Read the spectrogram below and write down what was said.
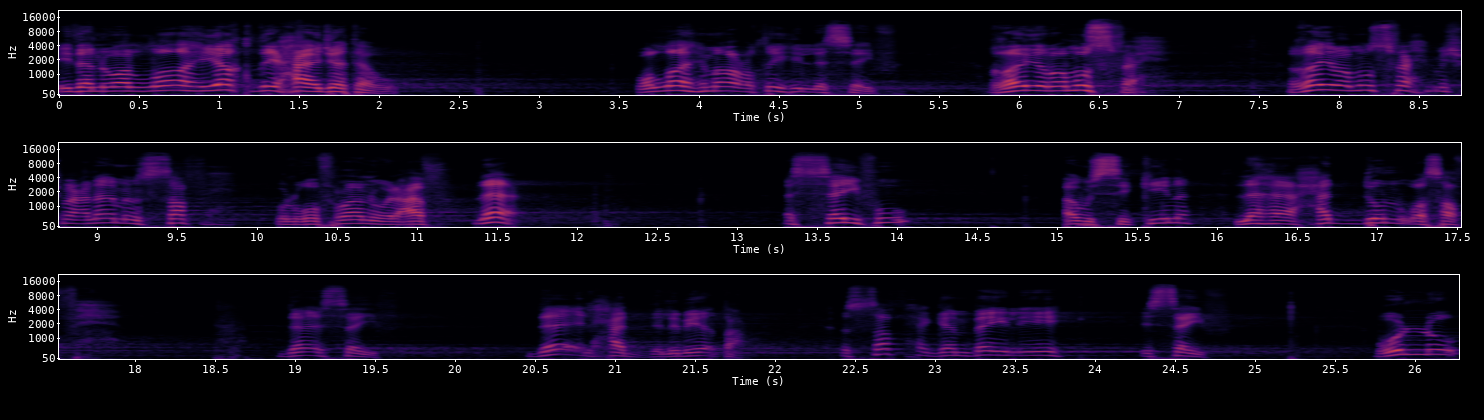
إذا والله يقضي حاجته. والله ما أعطيه إلا السيف غير مصفح. غير مصفح مش معناه من الصفح. والغفران والعفو. لا. السيف أو السكينة لها حد وصفح. ده السيف. ده الحد اللي بيقطع. الصفح جنبي الإيه؟ السيف. بقول له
